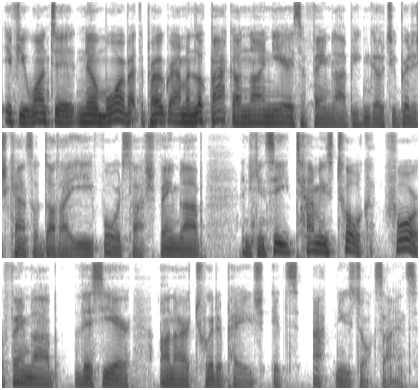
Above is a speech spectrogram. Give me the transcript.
if you want to know more about the programme and look back on nine years of FameLab, you can go to britishcouncil.ie forward slash FameLab and you can see Tammy's talk for FameLab this year on our Twitter page. It's at Newstalk Science.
